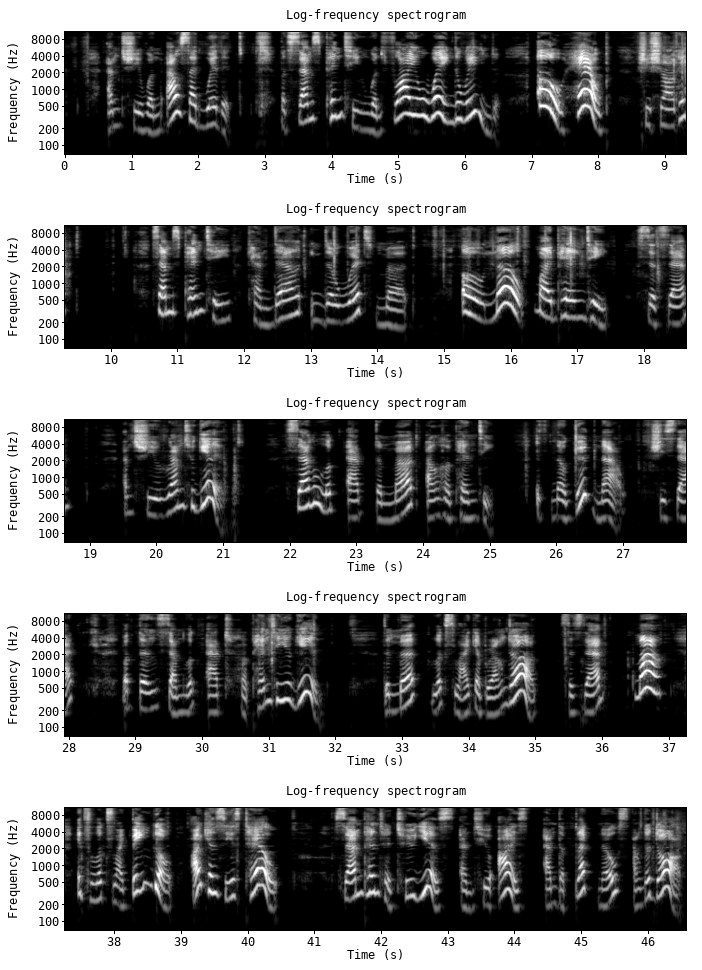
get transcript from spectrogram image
and she went outside with it. But Sam's painting went flying away in the wind. Oh, help! she shouted. Sam's painting came down in the wet mud. Oh no, my painting, said Sam, and she ran to get it. Sam looked at the mud on her painting. It's no good now, she said. But then Sam looked at her painting again. The mud looks like a brown dog, said Sam. Mom, it looks like Bingo. I can see his tail. Sam painted two ears and two eyes and the black nose on the dog.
